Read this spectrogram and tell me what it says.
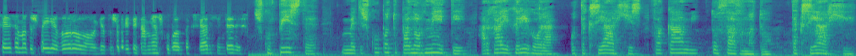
Ξέρεις, άμα τους πήγε δώρο για το σπίτι καμιά σκούπα του ταξιάρχη, ξέρεις. Σκουπίστε με τη σκούπα του πανορμίτη, αργά ή γρήγορα, ο ταξιάρχης θα κάνει το θαύμα του. Ταξιάρχη,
